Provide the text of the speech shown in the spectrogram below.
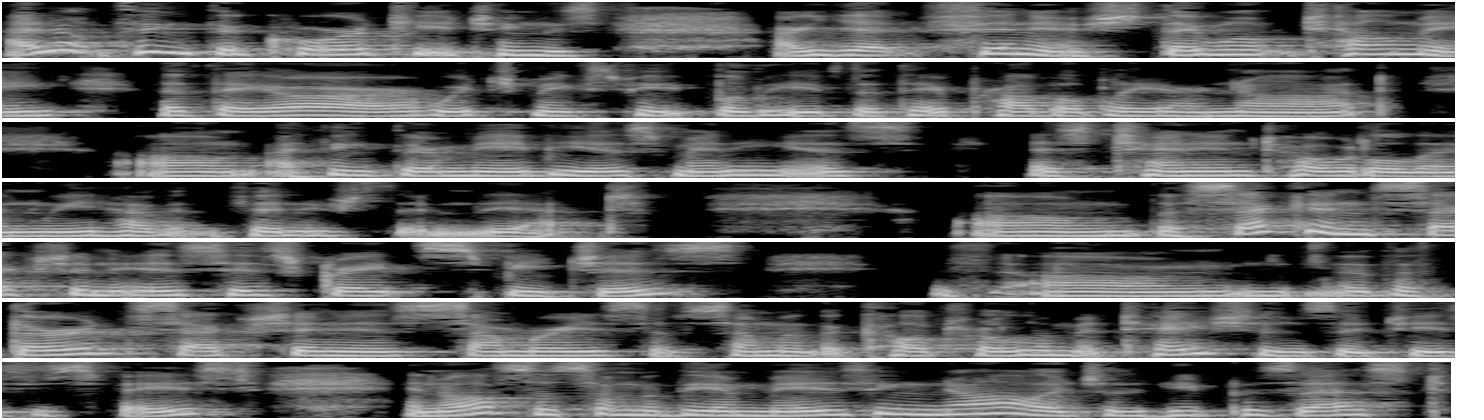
I don't think the core teachings are yet finished. They won't tell me that they are, which makes me believe that they probably are not. Um, I think there may be as many as as 10 in total and we haven't finished them yet. Um, the second section is his great speeches. Um, the third section is summaries of some of the cultural limitations that Jesus faced and also some of the amazing knowledge that he possessed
